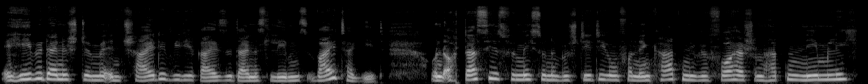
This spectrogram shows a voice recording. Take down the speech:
Erhebe deine Stimme, entscheide, wie die Reise deines Lebens weitergeht. Und auch das hier ist für mich so eine Bestätigung von den Karten, die wir vorher schon hatten, nämlich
